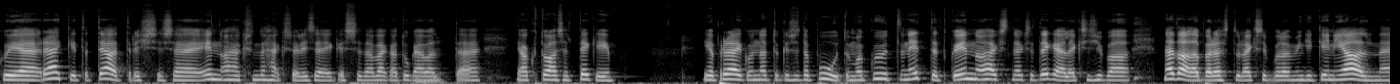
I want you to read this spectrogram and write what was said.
kui äh, rääkida teatrist, siis äh, N99 oli see, kes seda väga tugevalt äh, ja aktuaalselt tegi. Ja praegu on natuke seda puudu, ma kujutan ette, et kui N99 tegeleks, siis juba nädala pärast tuleks võib-olla mingi geniaalne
